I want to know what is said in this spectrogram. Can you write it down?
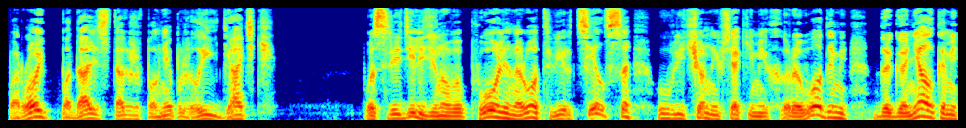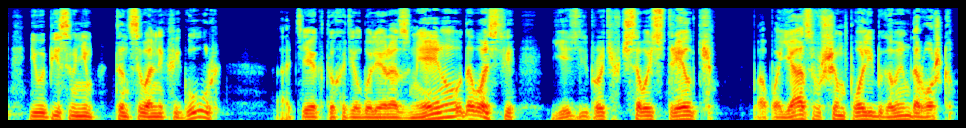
Порой подались также вполне пожилые дядьки, Посреди ледяного поля народ вертелся, увлеченный всякими хороводами, догонялками и выписыванием танцевальных фигур, а те, кто хотел более размеренного удовольствия, ездили против часовой стрелки по опоясавшим поле беговым дорожкам,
